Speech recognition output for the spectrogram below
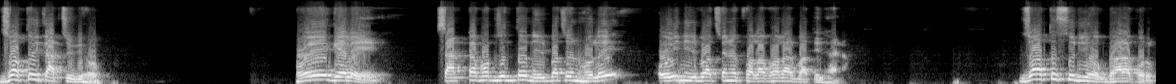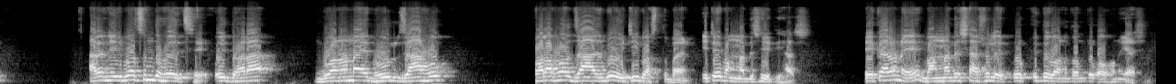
যতই কারচুপি হোক, হয়ে গেলে চারটা পর্যন্ত নির্বাচন হলে ওই নির্বাচনের ফলাফল আর বাতিল হয় না। যত চুরি হোক, ধরা পড়ুক। আরে নির্বাচন তো হয়েছে। ওই ধরা, গণনায় ভুল যা হোক, ফলাফল যা আসবে ওইটি বাস্তবায়ন। এটাই বাংলাদেশের ইতিহাস। এ কারণে বাংলাদেশে আসলে প্রকৃত গণতন্ত্র কখনোই আসেনি।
